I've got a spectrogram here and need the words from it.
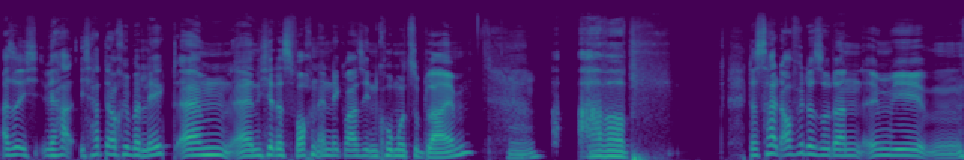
also ich, wir, ich hatte auch überlegt, ähm, äh, hier das Wochenende quasi in Como zu bleiben. Mhm. Aber pff, das ist halt auch wieder so dann irgendwie. mh,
